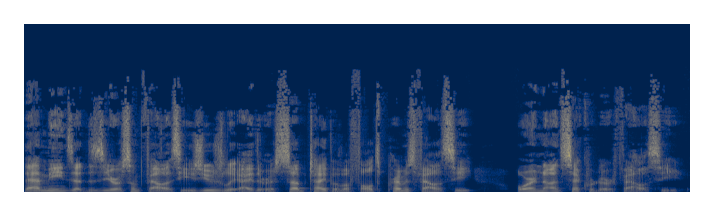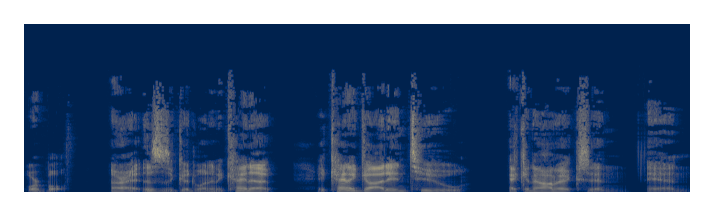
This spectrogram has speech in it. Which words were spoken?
That means that the zero sum fallacy is usually either a subtype of a false premise fallacy or a non sequitur fallacy, or both. All right, this is a good one, and it kind of it kind of got into economics and and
